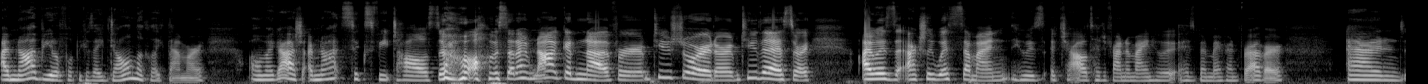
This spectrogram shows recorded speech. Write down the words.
I'm not beautiful because I don't look like them or oh my gosh, I'm not six feet tall. So all of a sudden I'm not good enough or I'm too short or I'm too this or I was actually with someone who is a childhood friend of mine who has been my friend forever. And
